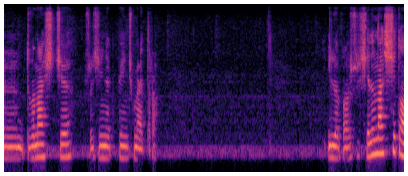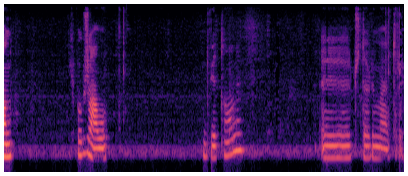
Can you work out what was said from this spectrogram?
y, 12,5 metra. Ile waży? 17 ton. Ich pogrzało. Dwie tony. Yy, 4 metry.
